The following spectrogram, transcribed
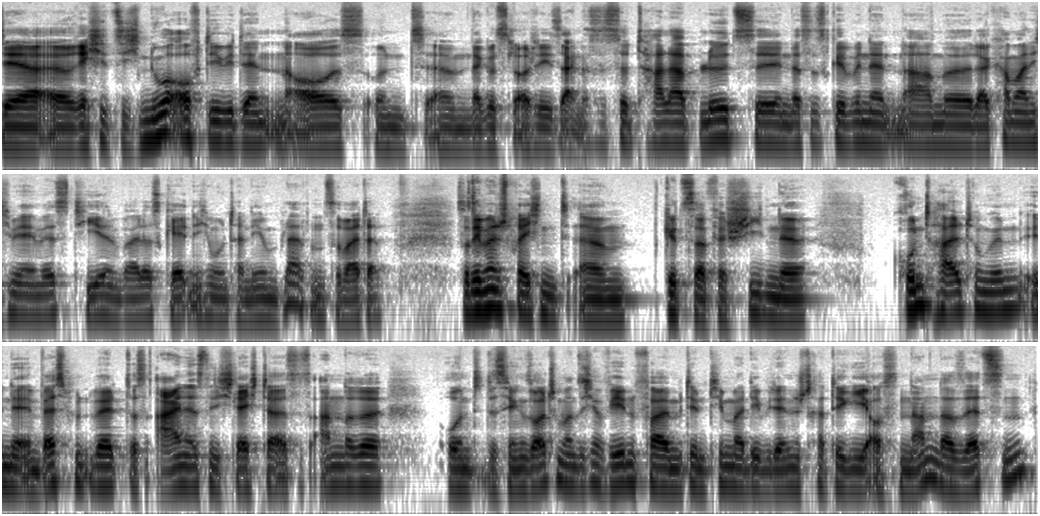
der äh, richtet sich nur auf Dividenden aus und ähm, da gibt es Leute, die sagen, das ist totaler Blödsinn, das ist Gewinnentnahme, da kann man nicht mehr investieren, weil das Geld nicht im Unternehmen bleibt und so weiter. So dementsprechend ähm, gibt es da verschiedene Grundhaltungen in der Investmentwelt. Das eine ist nicht schlechter als das andere und deswegen sollte man sich auf jeden Fall mit dem Thema Dividendenstrategie auseinandersetzen.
